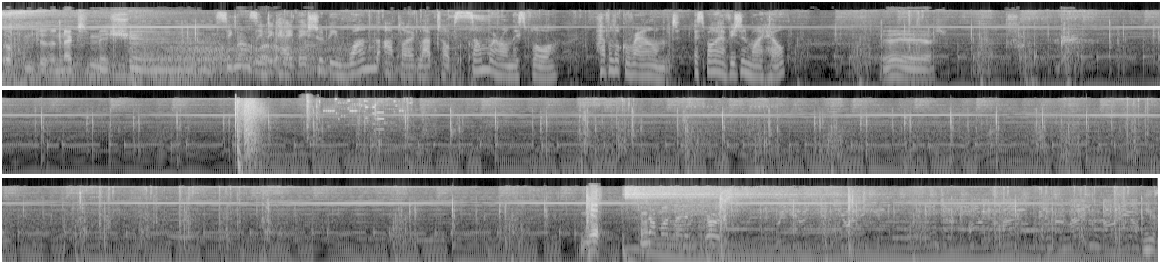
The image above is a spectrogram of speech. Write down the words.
Welcome to the next mission. Signals indicate there should be one upload laptop somewhere on this floor. Have a look around. Espire Vision might help. Yeah, yeah, yeah.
